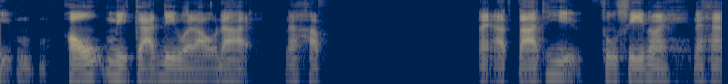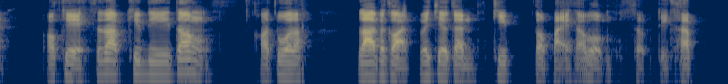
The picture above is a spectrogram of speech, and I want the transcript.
เขามีการ์ดดีกว่าเราได้นะครับ ในอัตราที่สูสีหน่อยนะฮะ โอเคสำหรับคลิปนี้ต้องขอตัวลาไปก่อนไว้เจอกันคลิปต่อไปครับผม สวัสดีครับ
